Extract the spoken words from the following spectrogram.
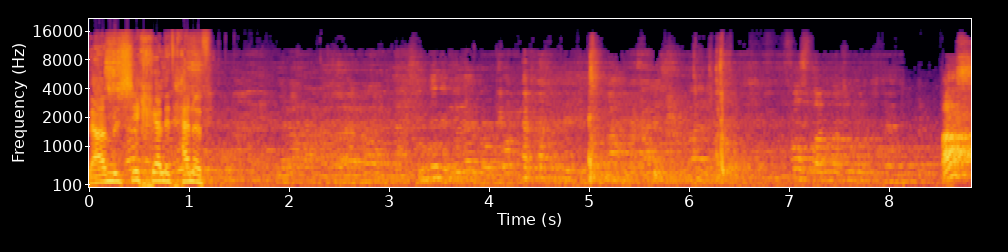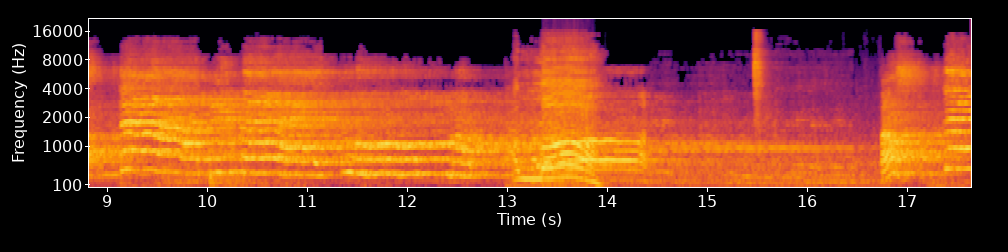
ده عم الشيخ خالد حنفي. فاصدع بما تؤمر الله. فاصدع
